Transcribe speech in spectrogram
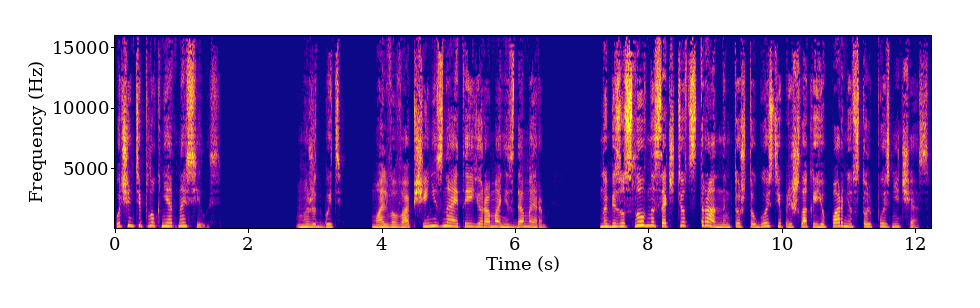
очень тепло к ней относилась. Может быть, Мальва вообще не знает о ее романе с Домером, но, безусловно, сочтет странным то, что гостья пришла к ее парню в столь поздний час.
